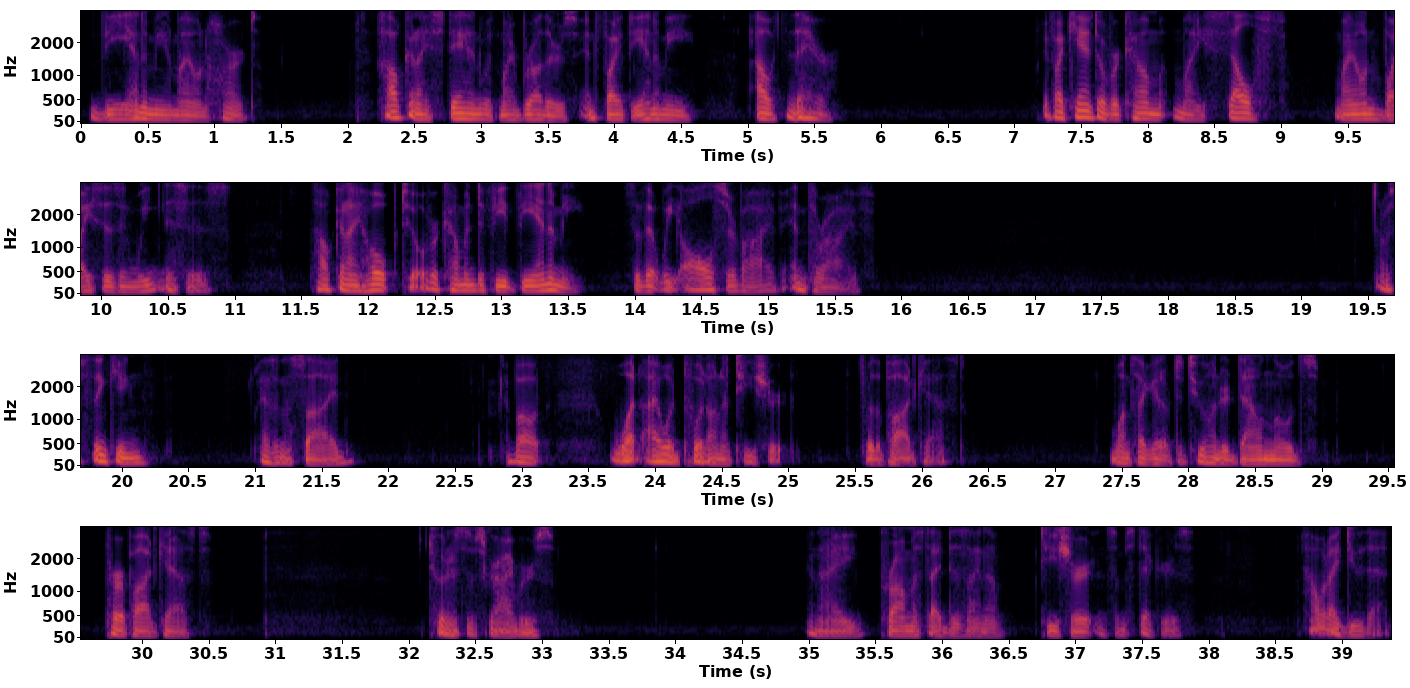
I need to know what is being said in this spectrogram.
the enemy in my own heart, how can I stand with my brothers and fight the enemy out there? If I can't overcome myself, my own vices and weaknesses, how can I hope to overcome and defeat the enemy so that we all survive and thrive? I was thinking, as an aside, about what I would put on a t shirt for the podcast once I get up to 200 downloads per podcast, 200 subscribers. And I promised I'd design a t shirt and some stickers. How would I do that?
